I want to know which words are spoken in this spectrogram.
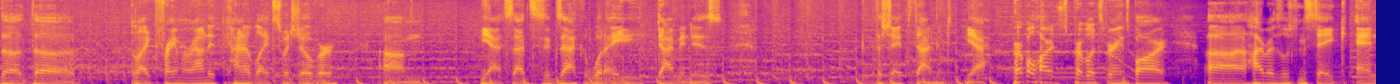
the, the like frame around it kind of like switched over. Um, yes, that's exactly what a diamond is. The shaped diamond, yeah. Purple hearts, purple experience bar, uh, high resolution stake, and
